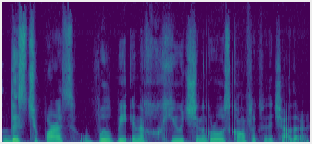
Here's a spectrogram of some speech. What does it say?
These two parts will be in a huge and gross conflict with each other.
